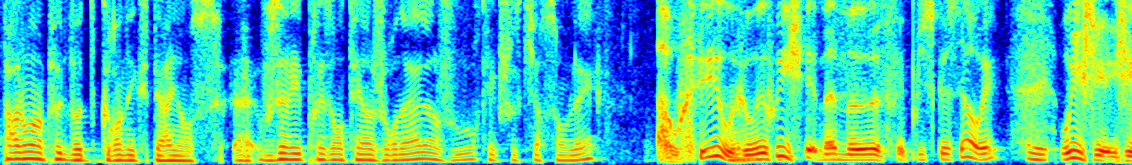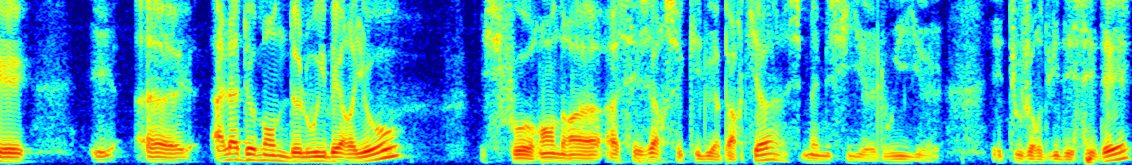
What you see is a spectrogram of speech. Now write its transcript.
parlons un peu de votre grande expérience. Euh, vous avez présenté un journal un jour, quelque chose qui ressemblait? Ah oui, oui, oui, oui j'ai même fait plus que ça, oui. Oui, j'ai euh, à la demande de Louis Berriot, il faut rendre à, César ce qui lui appartient, même si euh, Louis euh, est aujourd'hui décédé.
